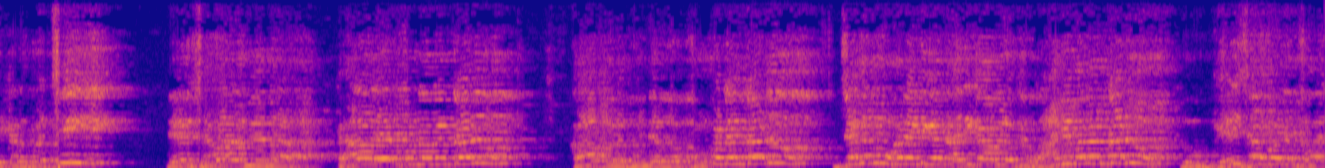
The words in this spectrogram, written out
ఇక్కడికి వచ్చి నేను శవాల మీద పేరాలు ఏరుకున్నానంటాడు కాపుల గుండెల్లో కుంపడంటాడు జగన్మోహన్ రెడ్డి గారి అధికారంలోకి రానివ్వనంటాడు నువ్వు గెలిచాబడించవా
